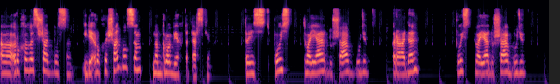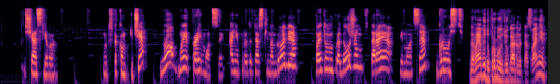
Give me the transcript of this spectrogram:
э, руховес шатбулсон или рухы шатбулсон в надгробиях татарских. То есть пусть твоя душа будет рада, пусть твоя душа будет счастлива. Вот в таком ключе. Но мы про эмоции, а не про татарские надгробия. Поэтому продолжим. Вторая эмоция — грусть. Давай я буду пробовать угадывать название.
